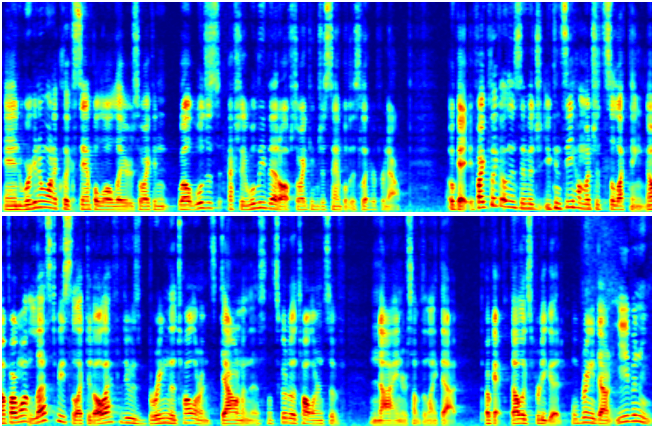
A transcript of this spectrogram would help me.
and we're gonna wanna click sample all layers so I can, well, we'll just, actually we'll leave that off so I can just sample this layer for now. Okay, if I click on this image, you can see how much it's selecting. Now, if I want less to be selected, all I have to do is bring the tolerance down on this. Let's go to a tolerance of 9 or something like that. Okay, that looks pretty good. We'll bring it down even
